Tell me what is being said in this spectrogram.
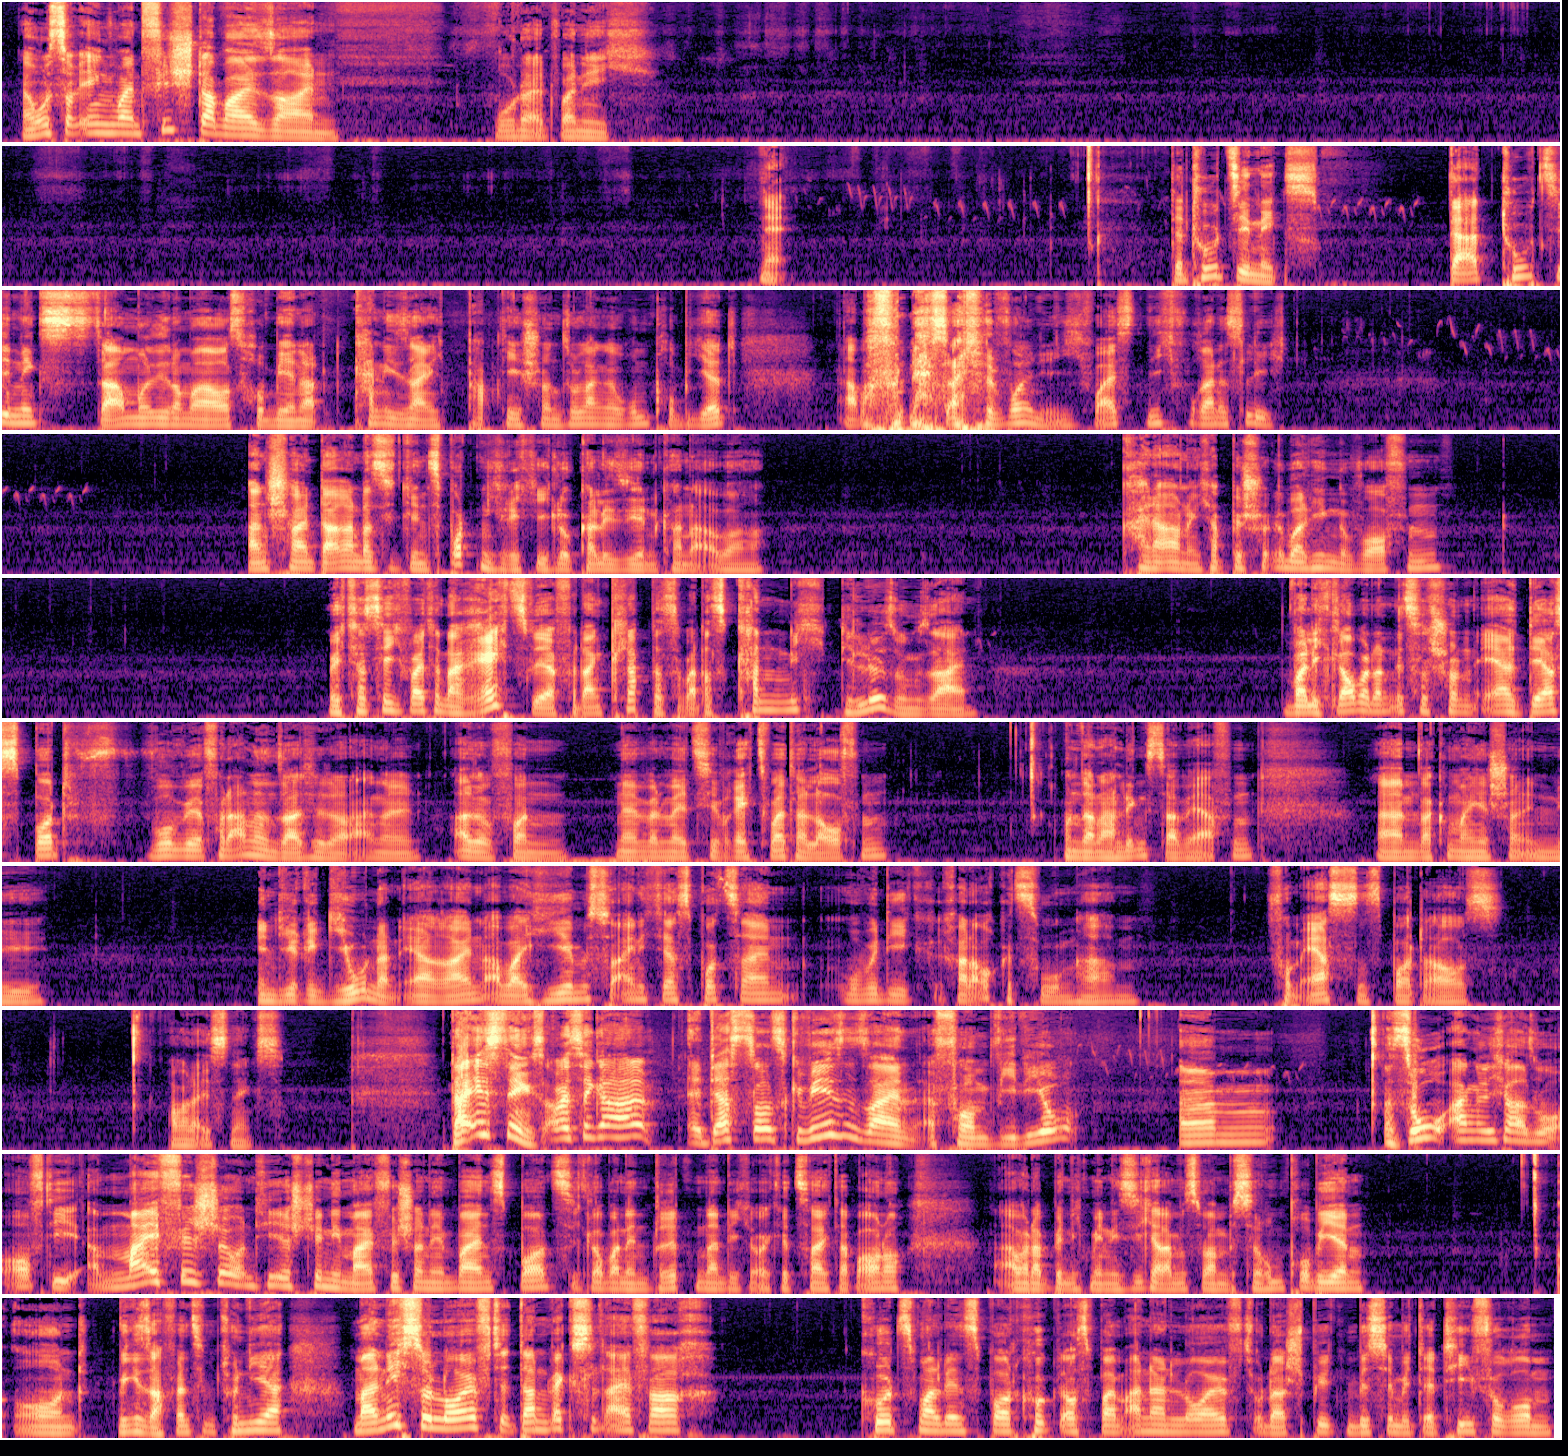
Da muss doch irgendwann ein Fisch dabei sein. Oder etwa nicht. Da tut sie nichts. Da tut sie nichts. Da muss ich nochmal ausprobieren. Das kann nicht sein. Ich habe die schon so lange rumprobiert. Aber von der Seite wollen die. Ich weiß nicht, woran es liegt. Anscheinend daran, dass ich den Spot nicht richtig lokalisieren kann, aber... Keine Ahnung, ich habe hier schon überall hingeworfen. Wenn ich tatsächlich weiter nach rechts werfe, dann klappt das, aber das kann nicht die Lösung sein. Weil ich glaube, dann ist das schon eher der Spot, wo wir von der anderen Seite dann angeln. Also von, ne, wenn wir jetzt hier rechts weiterlaufen und dann nach links da werfen. Ähm, da kommen wir hier schon in die, in die Region dann eher rein. Aber hier müsste eigentlich der Spot sein, wo wir die gerade auch gezogen haben. Vom ersten Spot aus. Aber da ist nichts. Da ist nichts, aber ist egal. Das soll es gewesen sein vom Video. Ähm, so angel ich also auf die Maifische und hier stehen die Maifische an den beiden Spots. Ich glaube an den dritten, den ich euch gezeigt habe, auch noch. Aber da bin ich mir nicht sicher, da müssen wir ein bisschen rumprobieren. Und wie gesagt, wenn es im Turnier mal nicht so läuft, dann wechselt einfach kurz mal den Spot, guckt, ob es beim anderen läuft oder spielt ein bisschen mit der Tiefe rum.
